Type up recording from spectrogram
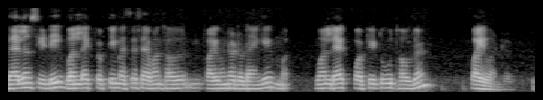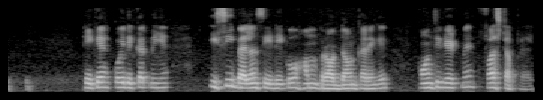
Balance C D one lakh fifty में से सेवन थाउज़ेंड फाइव हंड्रेड उठाएँगे। One lakh forty two thousand five hundred ठीक है? कोई दिक्कत नहीं है। इसी बैलेंस सी डी को हम ब्रॉड डाउन करेंगे। कौन सी डेट में? First April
